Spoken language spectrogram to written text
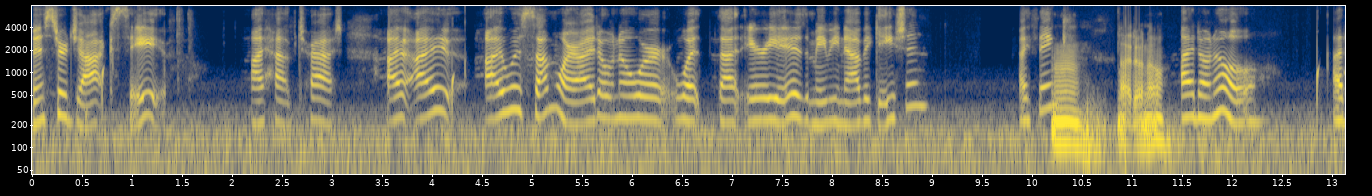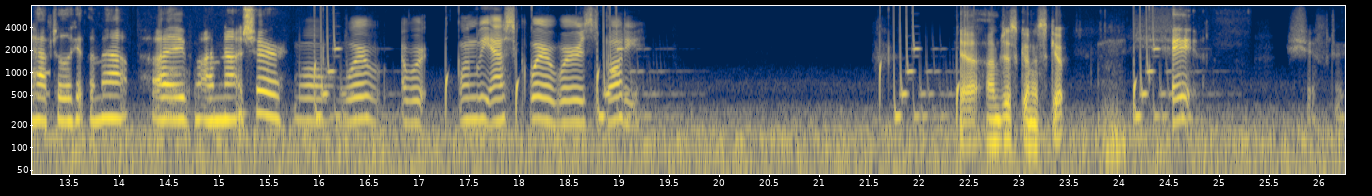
Mr. Jack safe. I have trash. I I I was somewhere. I don't know where what that area is. Maybe navigation. I think. Hmm. I don't know. I don't know. I'd have to look at the map. I I'm not sure. Well, where, where? When we ask where, where is the body? Yeah, I'm just gonna skip. Okay. Shifter.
